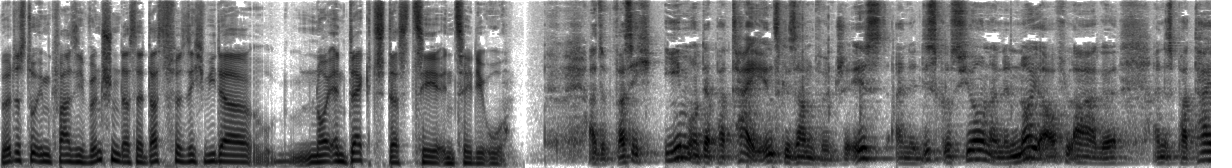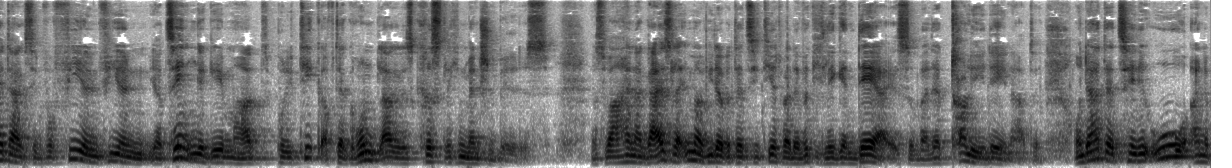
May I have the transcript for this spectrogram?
würdest du ihm quasi wünschen, dass er das für sich wieder neu entdeckt, das C in CDU? Also was ich ihm und der Partei insgesamt wünsche, ist eine Diskussion, eine Neuauflage eines Parteitags, den vor vielen, vielen Jahrzehnten gegeben hat, Politik auf der Grundlage des christlichen Menschenbildes. Das war Heiner Geisler, immer wieder wird er zitiert, weil der wirklich legendär ist und weil der tolle Ideen hatte. Und da hat der CDU eine,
